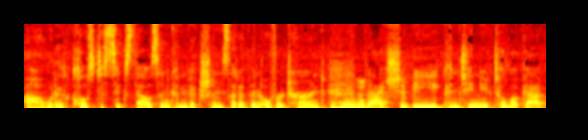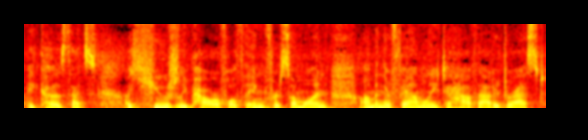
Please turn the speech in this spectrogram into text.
uh, what are close to 6,000 convictions that have been overturned. Mm-hmm. That should be continued to look at because that's a hugely powerful thing for someone um, and their family to have that addressed.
